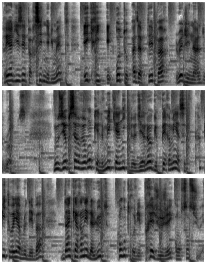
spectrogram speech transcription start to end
réalisé par Sidney Lumet, écrit et auto-adapté par Reginald Rose. Nous y observerons quelle mécanique de dialogue permet à cet impitoyable débat d'incarner la lutte contre les préjugés consensuels.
